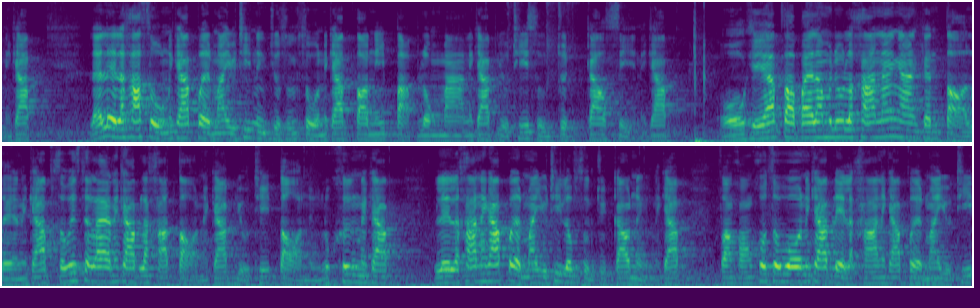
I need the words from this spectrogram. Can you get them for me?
0.94 นะครับ และเลทราคาสูงนะครับ เปิดมาอยู่ที่ 1.00 นะครับ ตอนนี้ปรับลงมานะครับ อยู่ที่ 0.94 นะครับ โอเคครับ ต่อไปเรามาดูราคาหน้างานกันต่อเลยนะครับ สวิตเซอร์แลนด์นะครับ ราคาต่อนะครับ อยู่ที่ต่อ 1 ลูกครึ่งนะครับ เลทราคานะครับ เปิดมาอยู่ที่ลบ 0.91 นะครับ ฝั่งของโคโซโวนะครับ เลทราคานะครับ เปิดมาอยู่ที่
